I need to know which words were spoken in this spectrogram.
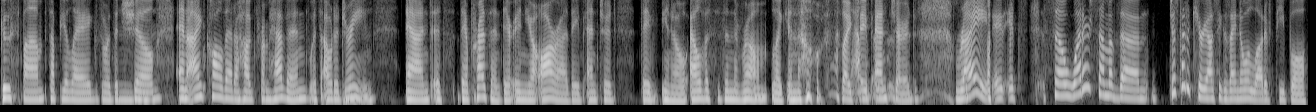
goosebumps up your legs or the mm-hmm. chill. And I call that a hug from heaven without a dream. Mm-hmm and it's they're present they're in your aura they've entered they've you know elvis is in the room like in the house like they've entered. Is, right it, it's so what are some of the just out of curiosity because i know a lot of people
